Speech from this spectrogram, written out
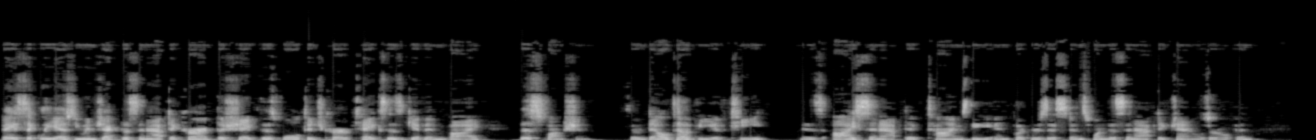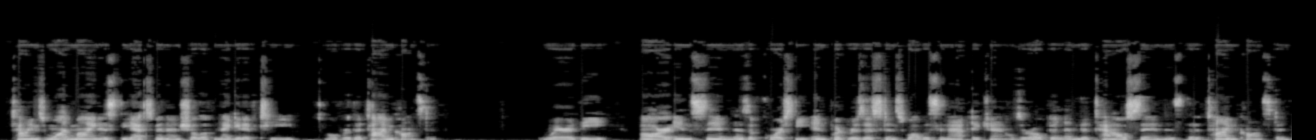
Basically, as you inject the synaptic current, the shape this voltage curve takes is given by this function. So delta V of t is I synaptic times the input resistance when the synaptic channels are open, times 1 minus the exponential of negative t over the time constant, where the R in syn is of course the input resistance while the synaptic channels are open, and the tau syn is the time constant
